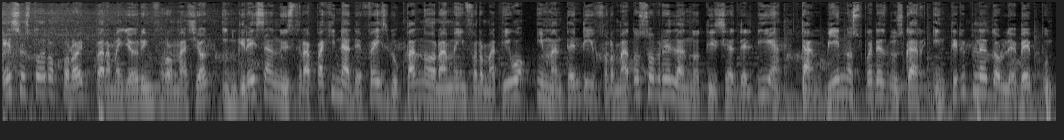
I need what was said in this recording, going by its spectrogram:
Eso es todo por hoy. Para mayor información, ingresa a nuestra página de Facebook Panorama Informativo y mantente informado sobre las noticias del día. También nos puedes buscar en www.carso.gt.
